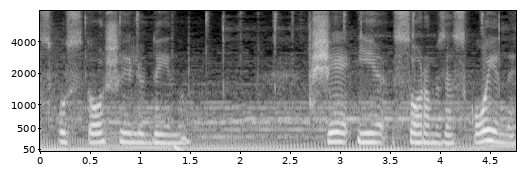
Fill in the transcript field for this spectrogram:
спустошує людину. Ще і сором за скоєне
